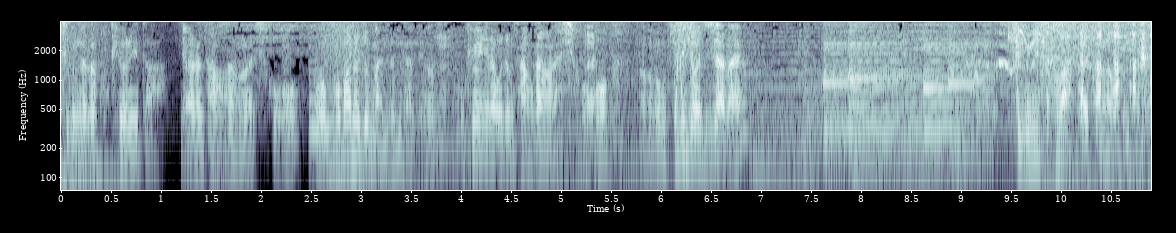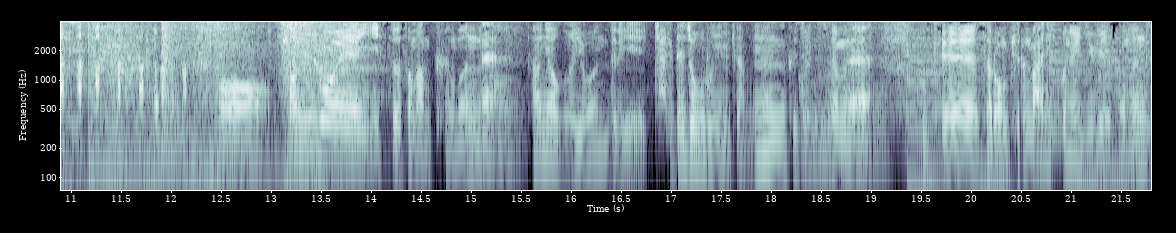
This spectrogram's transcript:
지금 내가 국회의원이다. 라는 상상을 하시고, 뭐 법안을 좀 만든다면 국회의원이라고 좀 상상을 하시고, 어, 그럼 기분 좋아지지 않아요? 기분이 더 나빠지려고. 어. 선거에 있어서만큼은 네. 현역 의원들이 절대적으로 유리합니다. 음, 그죠, 그렇기. 때문에 네. 국회에 새로운 피를 많이 보내기 위해서는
